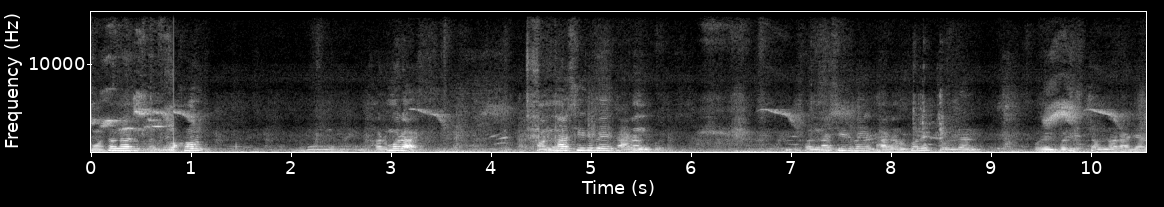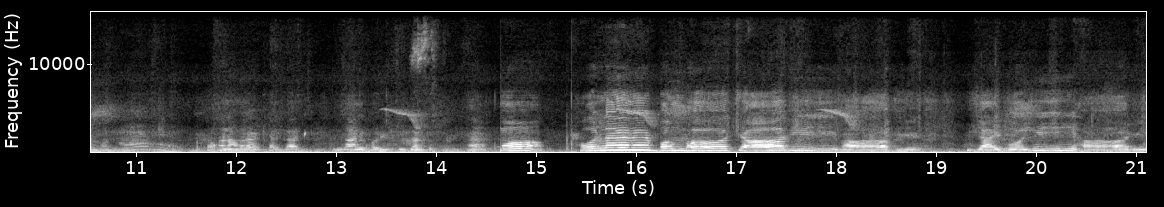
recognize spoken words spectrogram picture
মদনার, যখন ধর্মরাজ সন্ন্যাসীর বেশ ধারণ করে, সন্ন্যাসীর বেশ ধারণ করে চললেন ওই হরিশ্চন্দ্র রাজার মন্দির। তখন আমরা একটা গান গান করি গান হ্যাঁ ম হলেন ব্রহ্মচারী ভাবে, যাই বলি হারি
